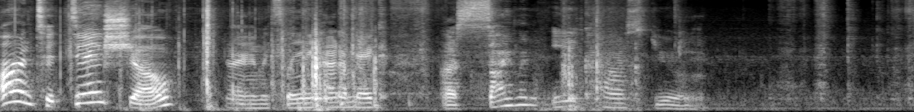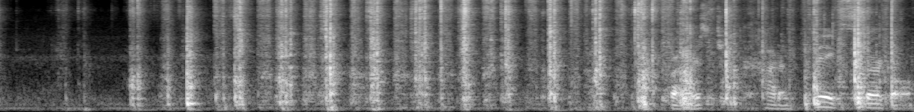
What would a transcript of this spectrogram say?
On today's show, I am explaining how to make a Silent E costume. First, cut a big circle.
